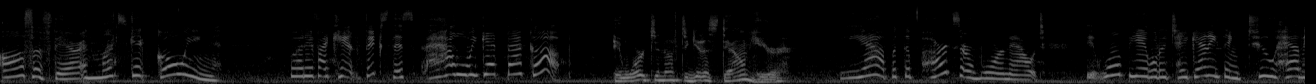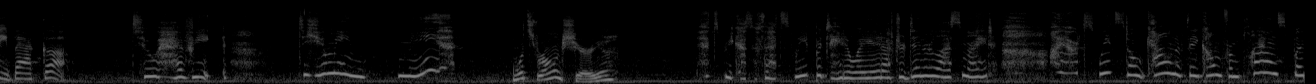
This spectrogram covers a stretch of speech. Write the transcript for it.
off of there and let's get going. But if I can't fix this, how will we get back up? It worked enough to get us down here. Yeah, but the parts are worn out. It won't be able to take anything too heavy back up. Too heavy? Do you mean me? What's wrong, Cheria? It's because of that sweet potato I ate after dinner last night. I heard sweets don't count if they come from plants, but...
